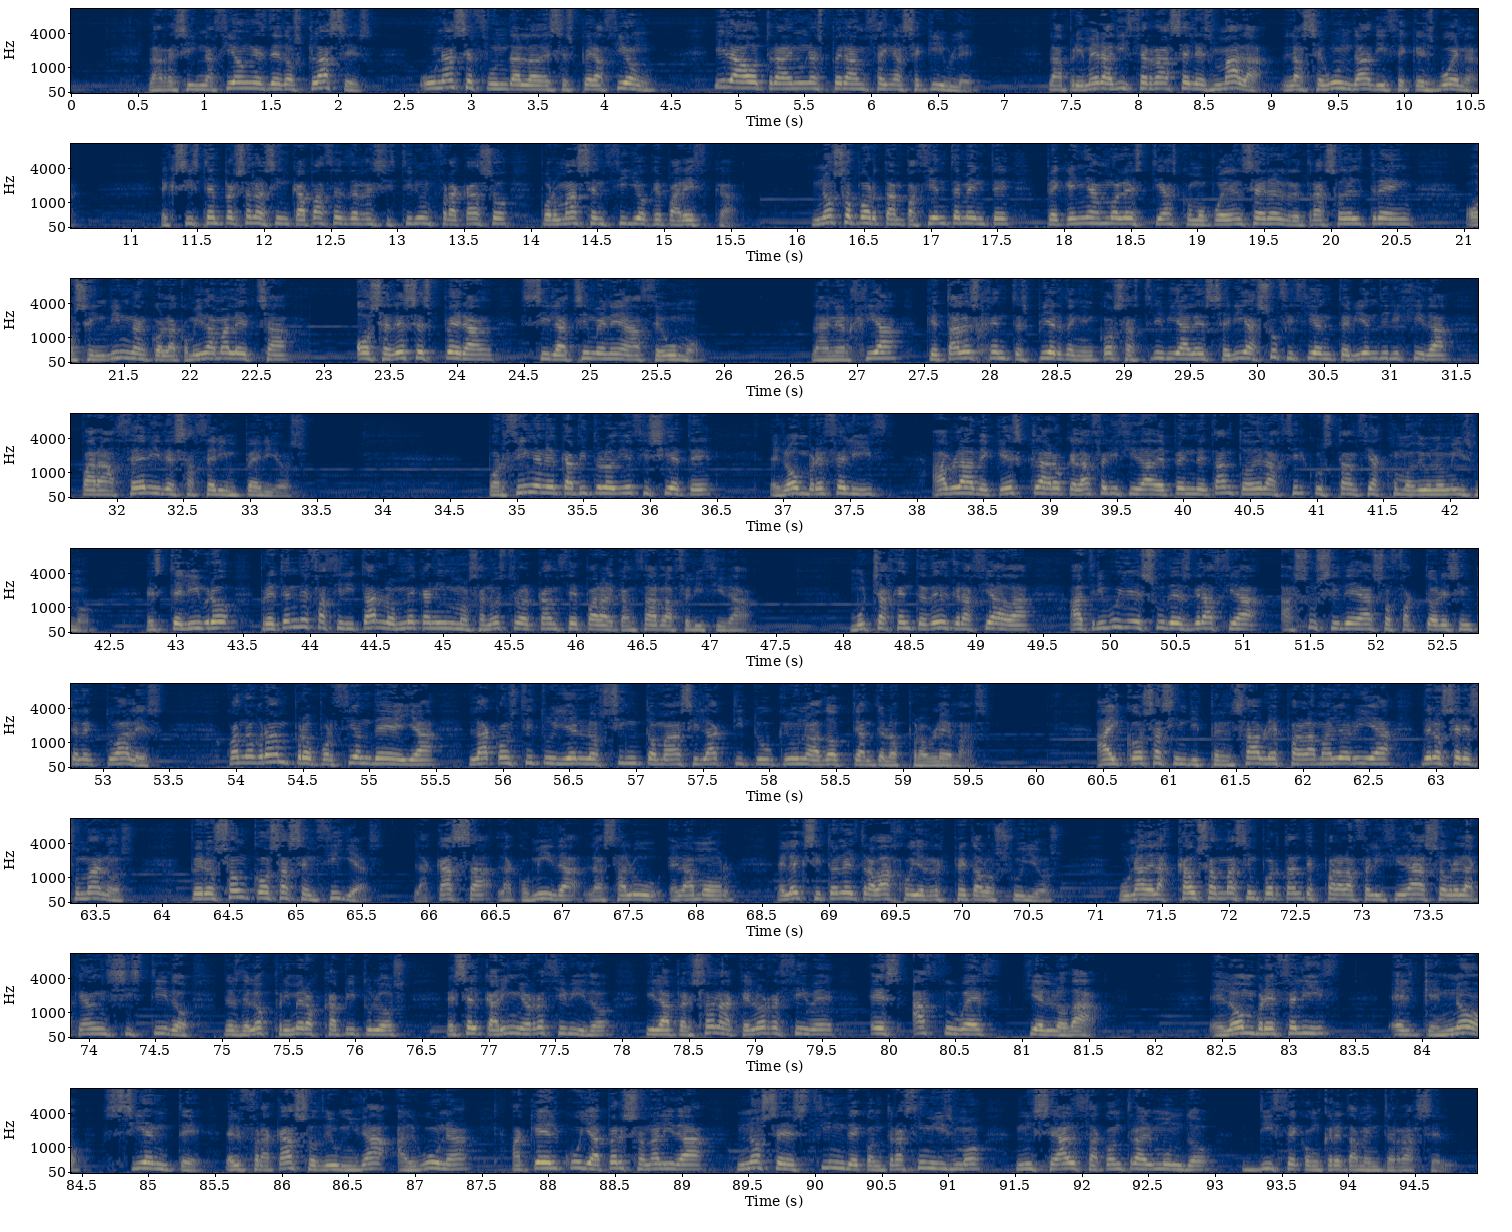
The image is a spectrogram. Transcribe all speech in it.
La resignación es de dos clases. Una se funda en la desesperación y la otra en una esperanza inasequible. La primera dice Russell es mala, la segunda dice que es buena. Existen personas incapaces de resistir un fracaso por más sencillo que parezca no soportan pacientemente pequeñas molestias como pueden ser el retraso del tren, o se indignan con la comida mal hecha, o se desesperan si la chimenea hace humo. La energía que tales gentes pierden en cosas triviales sería suficiente bien dirigida para hacer y deshacer imperios. Por fin en el capítulo 17, el hombre feliz habla de que es claro que la felicidad depende tanto de las circunstancias como de uno mismo, este libro pretende facilitar los mecanismos a nuestro alcance para alcanzar la felicidad. Mucha gente desgraciada atribuye su desgracia a sus ideas o factores intelectuales, cuando gran proporción de ella la constituyen los síntomas y la actitud que uno adopte ante los problemas. Hay cosas indispensables para la mayoría de los seres humanos, pero son cosas sencillas la casa, la comida, la salud, el amor, el éxito en el trabajo y el respeto a los suyos, una de las causas más importantes para la felicidad sobre la que han insistido desde los primeros capítulos es el cariño recibido y la persona que lo recibe es a su vez quien lo da. El hombre feliz, el que no siente el fracaso de unidad alguna, aquel cuya personalidad no se escinde contra sí mismo ni se alza contra el mundo, dice concretamente Russell.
